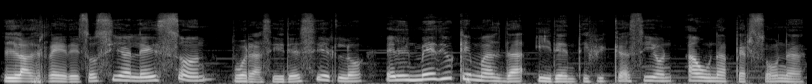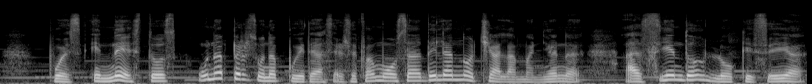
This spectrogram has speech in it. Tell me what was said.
Las redes sociales son, por así decirlo, el medio que más da identificación a una persona, pues en estos una persona puede hacerse famosa de la noche a la mañana, haciendo lo que sea.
